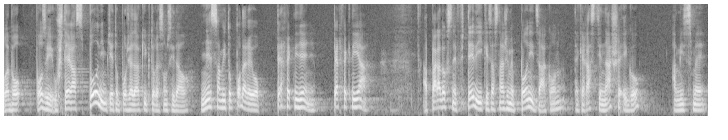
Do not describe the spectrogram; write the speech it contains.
Lebo pozri, už teraz splním tieto požiadavky, ktoré som si dal. Dnes sa mi to podarilo. Perfektný deň. Perfektný ja. A paradoxne vtedy, keď sa snažíme plniť zákon, tak rastie naše ego a my sme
